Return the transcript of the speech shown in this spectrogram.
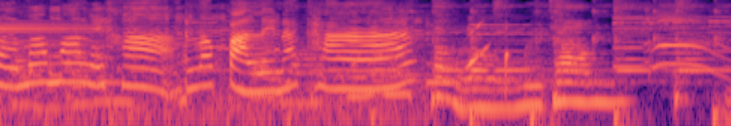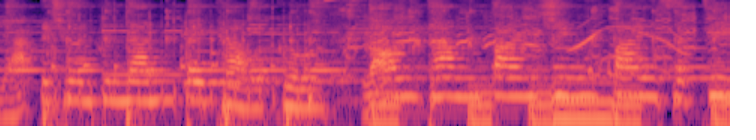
ร่อยมาก ๆ เลยค่ะ เราปั่นเลยนะคะ ต้องลงมือทำ อยากจะเชิญคุณนั้นไปเข้าครัว ลองทำไปชิมไปสักที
